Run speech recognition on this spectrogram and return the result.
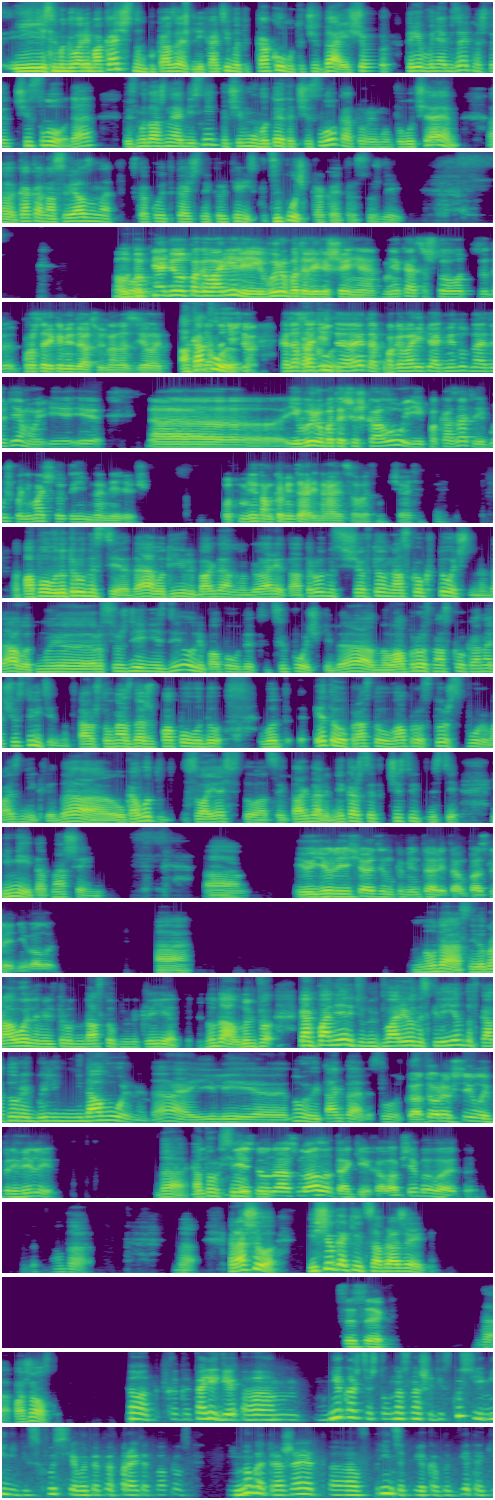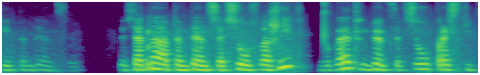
и если мы говорим о качественном показателе, хотим это к какому-то числу, да, еще требование обязательно, что это число, да, то есть мы должны объяснить, почему вот это число, которое мы получаем, как оно связано с какой-то качественной характеристикой, цепочка какая-то рассуждений. Вот. Ну, пять минут поговорили и выработали решение. Мне кажется, что вот просто рекомендацию надо сделать. А когда какую? Садишься, когда какую? садишься на это, поговори пять минут на эту тему и, и, э, и выработаешь и шкалу, и показатели, и будешь понимать, что ты именно меряешь. Вот мне там комментарий нравится в этом чате. А по поводу трудности, да, вот Юлия Богданова говорит, а трудность еще в том, насколько точно, да, вот мы рассуждение сделали по поводу этой цепочки, да, но вопрос, насколько она чувствительна, потому что у нас даже по поводу вот этого простого вопроса тоже споры возникли, да, у кого-то своя ситуация и так далее. Мне кажется, это к чувствительности имеет отношение. А. И у Юли еще один комментарий, там последний, Володь. А, ну да, с недобровольными или труднодоступными клиентами. Ну да, удовлетвор... как померить удовлетворенность клиентов, которые были недовольны, да, или, ну и так далее. Сложно. Которых силой привели. Да, ну, которых силой Здесь привели. у нас мало таких, а вообще бывает. Ну да, да. Хорошо, еще какие-то соображения? ССЭК. Да, пожалуйста. Да, коллеги, мне кажется, что у нас наша дискуссия, мини-дискуссия вот это, про этот вопрос, немного отражает, э, в принципе, как бы две такие тенденции. То есть одна тенденция – все усложнить, другая тенденция – все упростить.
